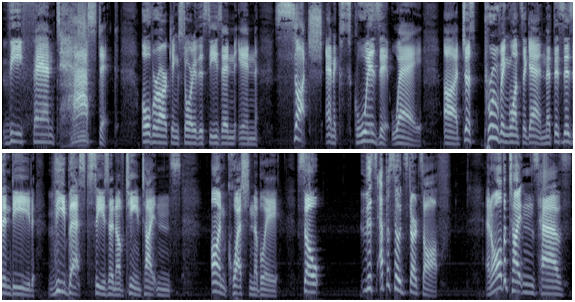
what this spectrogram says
the fantastic overarching story of this season in such an exquisite way. Uh, just proving once again that this is indeed the best season of Teen Titans. Unquestionably. So, this episode starts off, and all the Titans have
